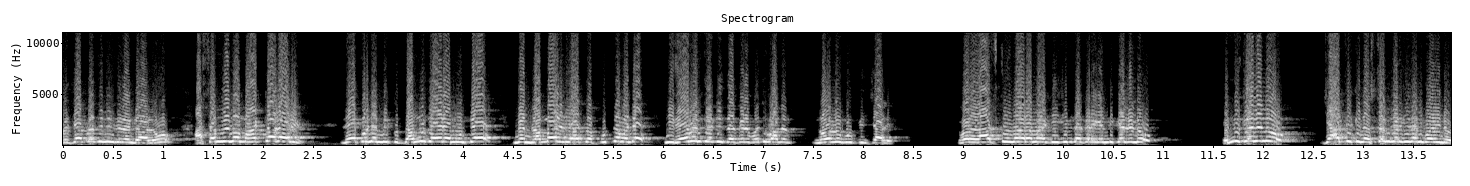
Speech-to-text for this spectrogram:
ప్రజాప్రతినిధులు వాళ్ళు అసెంబ్లీలో మాట్లాడాలి. లేకుంటే మీకు దమ్ము ధైర్యం ఉంటే మేము లంబాడి జాతిలో పుట్టినామంటే మీరు రేవంత్ రెడ్డి దగ్గర పోయి వాళ్ళని నోళ్ళు ముప్పించాలి ఇవాళ రాజ్ కుమార్ అమ్మ డీజీపీ దగ్గర ఎందుకు వెళ్ళిను ఎందుకు వెళ్ళిను జాతికి నష్టం జరిగిందని పోయిండు.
